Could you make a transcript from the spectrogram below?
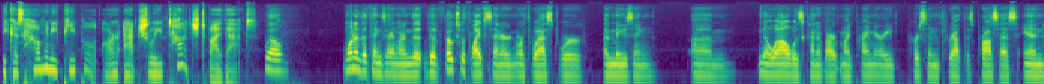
Because how many people are actually touched by that? Well, one of the things I learned that the folks with Life Center Northwest were amazing. Um, Noelle was kind of our my primary person throughout this process, and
